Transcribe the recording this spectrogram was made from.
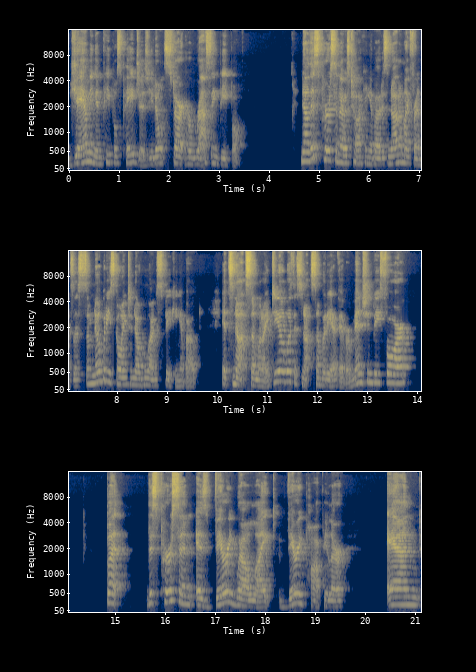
jamming in people's pages, you don't start harassing people. Now, this person I was talking about is not on my friends list, so nobody's going to know who I'm speaking about. It's not someone I deal with, it's not somebody I've ever mentioned before. But this person is very well liked, very popular, and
